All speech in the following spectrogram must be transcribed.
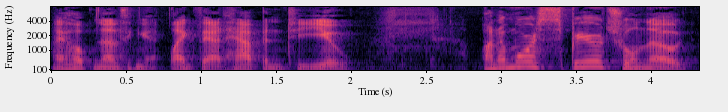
I hope nothing like that happened to you. On a more spiritual note,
